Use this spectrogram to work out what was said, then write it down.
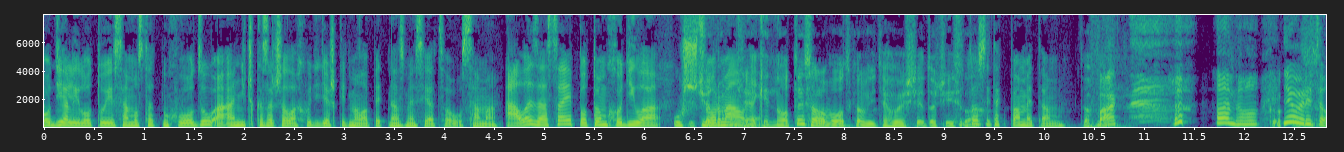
oddialilo tu je samostatnú chôdzu a Anička začala chodiť až keď mala 15 mesiacov sama. Ale zase potom chodila už Čo normálne. Čo nejaké notes alebo odkiaľ vyťahuješ tieto čísla? To si tak pamätám. To fakt? Áno, neuveriteľ.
